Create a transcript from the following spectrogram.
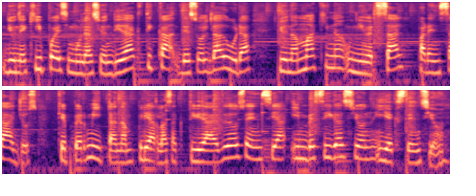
de un equipo de simulación didáctica de soldadura y una máquina universal para ensayos que permitan ampliar las actividades de docencia, investigación y extensión.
